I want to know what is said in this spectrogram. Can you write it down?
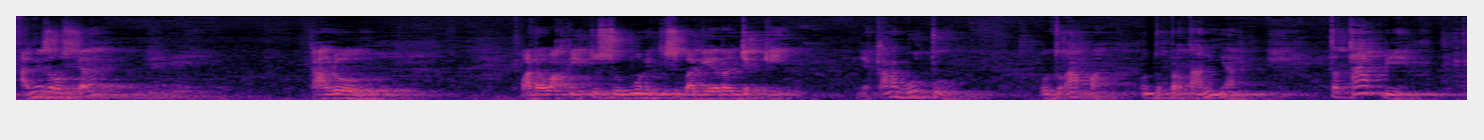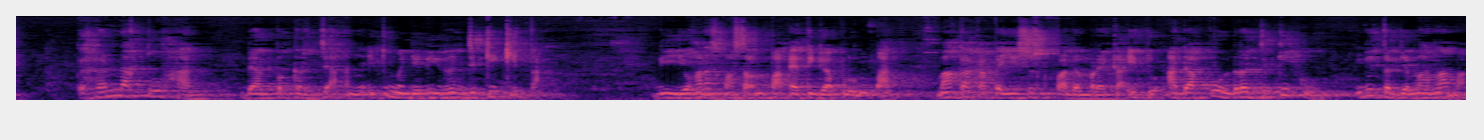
Amin, saudara sekalian. Kalau pada waktu itu sumur itu sebagai rezeki, ya karena butuh. Untuk apa? Untuk pertanian. Tetapi kehendak Tuhan dan pekerjaannya itu menjadi rezeki kita. Di Yohanes pasal 4 ayat 34, maka kata Yesus kepada mereka itu, adapun rezekiku, ini terjemahan lama.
